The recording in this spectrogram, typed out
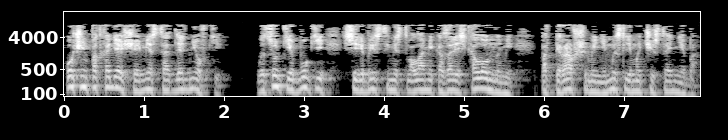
Очень подходящее место для дневки. Высокие буки с серебристыми стволами казались колоннами, подпиравшими немыслимо чистое небо.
